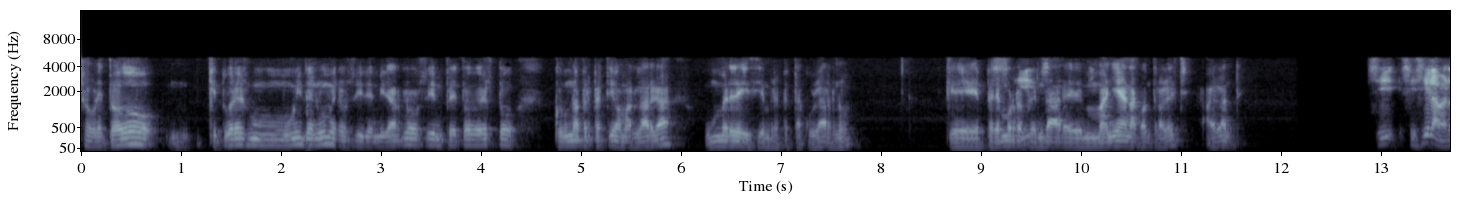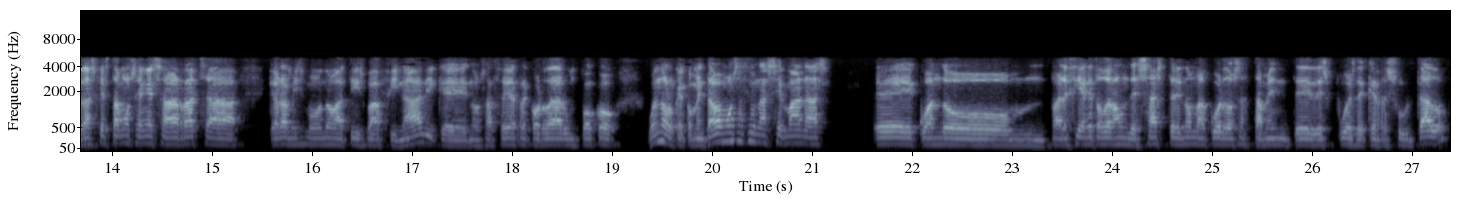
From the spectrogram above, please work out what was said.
sobre todo que tú eres muy de números y de mirarlo siempre todo esto con una perspectiva más larga, un mes de diciembre espectacular, ¿no? Que esperemos reprendar mañana contra Leche. Adelante. Sí, sí, sí, la verdad es que estamos en esa racha que ahora mismo no atisba final y que nos hace recordar un poco, bueno, lo que comentábamos hace unas semanas eh, cuando mm, parecía que todo era un desastre, no me acuerdo exactamente después de qué resultado,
